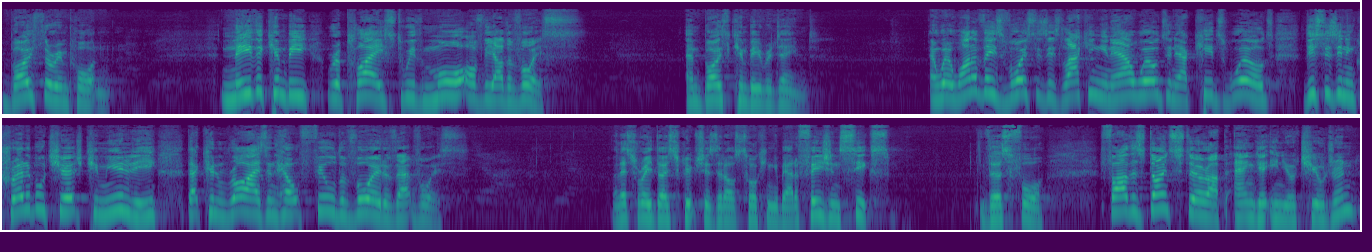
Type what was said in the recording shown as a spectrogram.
Both are important. Neither can be replaced with more of the other voice, and both can be redeemed. And where one of these voices is lacking in our worlds, in our kids' worlds, this is an incredible church community that can rise and help fill the void of that voice. Let's read those scriptures that I was talking about. Ephesians 6, verse 4. Fathers, don't stir up anger in your children,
